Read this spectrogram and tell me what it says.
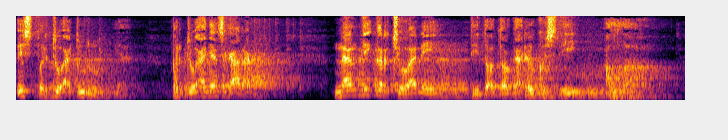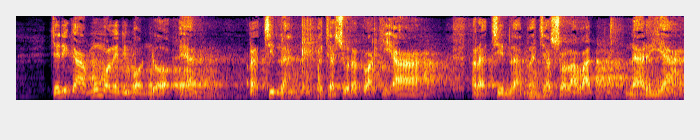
is berdoa dulu ya. Berdoanya sekarang. Nanti kerjoane ditoto karo Gusti Allah. Jadi kamu mulai di pondok ya, rajinlah baca surat waqiah, rajinlah baca sholawat naria.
